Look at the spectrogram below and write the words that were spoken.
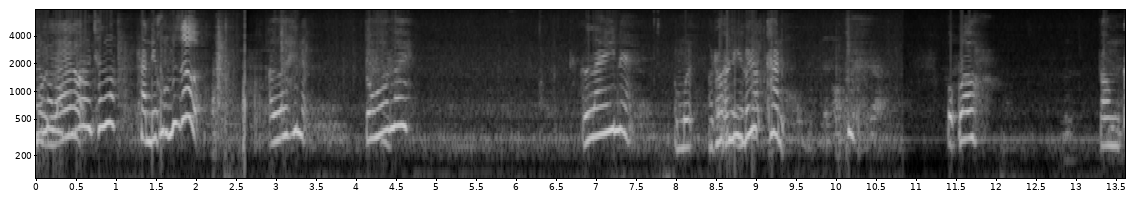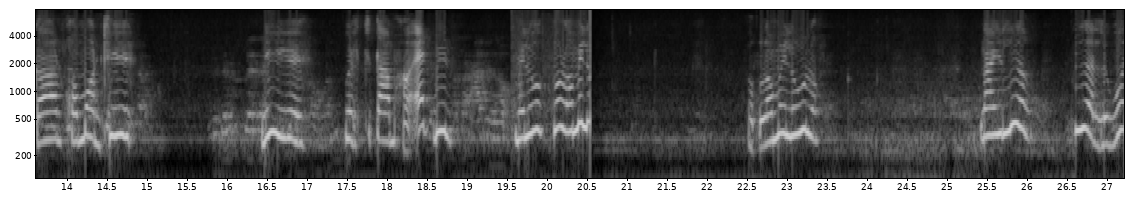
หมดแล้วฉันละทันทีคุณไม่ซื้ออะไรเนี่ยตัวอะไรอะไรเนี่ยเอามือเอาท่านี้ครับท่านพวกเรา ต้องการคอมมอนคีย์นี่ไงเพื่อจะตามหาแอดมิน ไม่รู้พวกเราไม่รู้พวกเราไม่รู้หรอกนายเลือกเพื่อนหรือว่า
